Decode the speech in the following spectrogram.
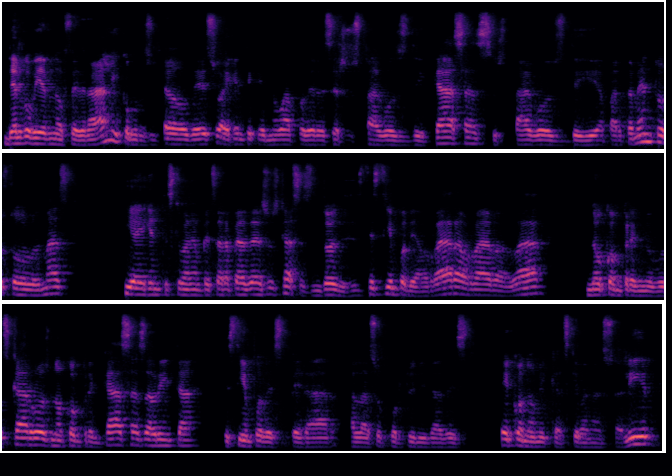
del gobierno federal y como resultado de eso hay gente que no va a poder hacer sus pagos de casas, sus pagos de apartamentos, todo lo demás. Y hay gente que van a empezar a perder sus casas. Entonces, este es tiempo de ahorrar, ahorrar, ahorrar. No compren nuevos carros, no compren casas ahorita es tiempo de esperar a las oportunidades económicas que van a salir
